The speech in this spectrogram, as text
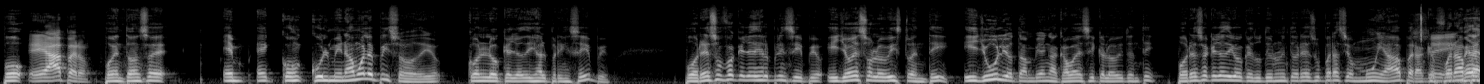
Po- es ápero. Pues entonces, eh, con- culminamos el episodio con lo que yo dije al principio. Por eso fue que yo dije al principio, y yo eso lo he visto en ti. Y Julio también acaba de decir que lo he visto en ti. Por eso es que yo digo que tú tienes una historia de superación muy ápera, que Sí. fuera Mira,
